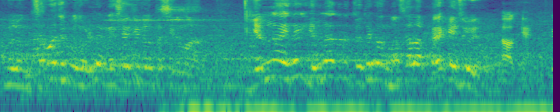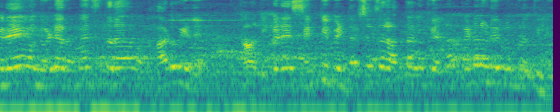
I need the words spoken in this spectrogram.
ಆಮೇಲೆ ಒಂದು ಸಮಾಜಕ್ಕೆ ಒಂದು ಒಳ್ಳೆ ಮೆಸೇಜ್ ಇರುವಂಥ ಸಿನಿಮಾ ಎಲ್ಲ ಇದೆ ಎಲ್ಲದ್ರ ಜೊತೆಗೆ ಒಂದು ಮಸಾಲಾ ಪ್ಯಾಕೇಜು ಇದೆ. ಓಕೆ ಈ ಕಡೆ ಒಂದು ಒಳ್ಳೆ ರೊಮ್ಯಾನ್ಸ್ ತರ ಒಂದು ಹಾಡು ಇದೆ. ಹೌದು. ಈ ಕಡೆ ಸೆಂಟಿಮೆಂಟ್ ದರ್ಶನ್ ಸರ್ ಆಗುತ್ತೆ ಎಲ್ಲ ಕಣ್ಣಲ್ಲಿ ನೀರು ಇಲ್ಲಿ.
